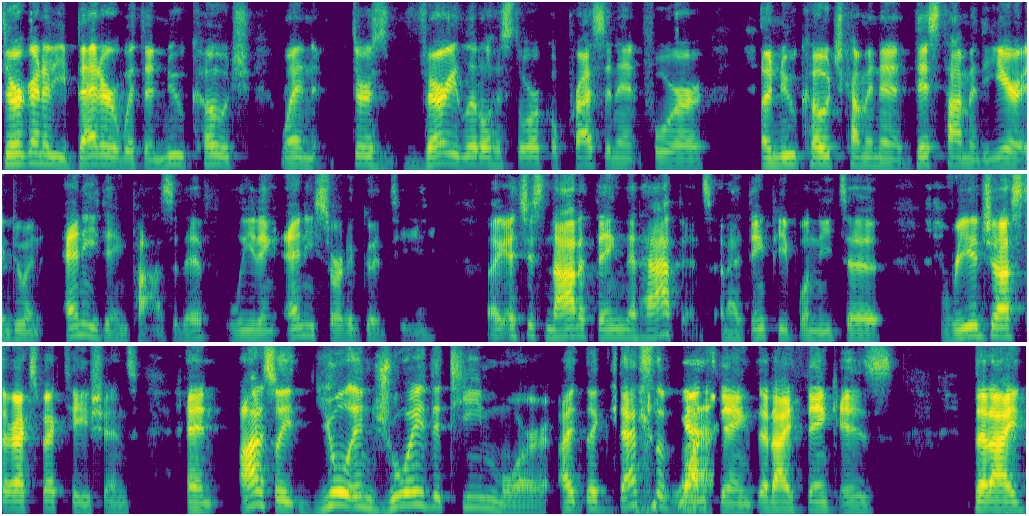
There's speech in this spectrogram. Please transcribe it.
they're going to be better with a new coach when there's very little historical precedent for a new coach coming in at this time of the year and doing anything positive, leading any sort of good team. Like it's just not a thing that happens. And I think people need to readjust their expectations. And honestly, you'll enjoy the team more. I like that's the yeah. one thing that I think is that I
